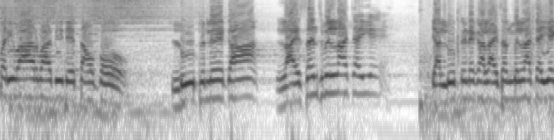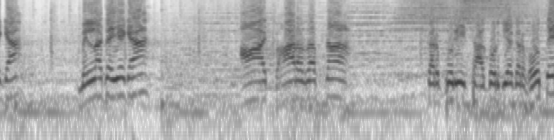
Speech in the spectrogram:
परिवारवादी नेताओं को लूटने का लाइसेंस मिलना चाहिए। क्या लूटने का लाइसेंस मिलना चाहिए क्या? मिलना चाहिए क्या? आज भारत रत्न कर्पूरी ठाकुर जी अगर होते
